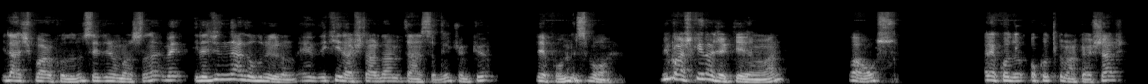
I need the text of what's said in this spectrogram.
İlaç barkodunu, seri numarasını ve ilacın nerede olduğunu görüyorum. Evdeki ilaçlardan bir tanesi bu. Çünkü deponun ismi o. Bir başka ilaç ekleyelim hemen. Vaux. Rekodu okuttum arkadaşlar.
